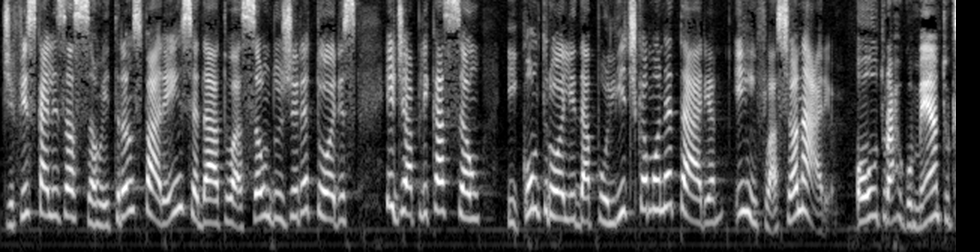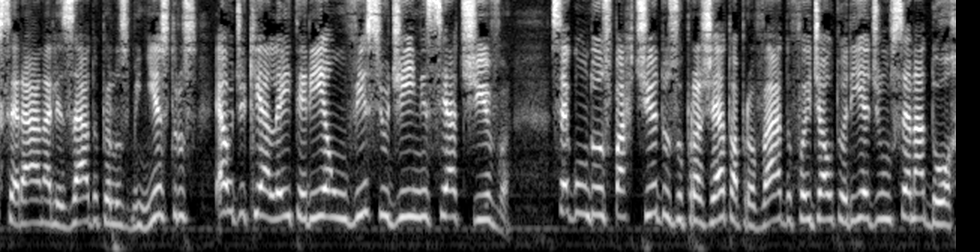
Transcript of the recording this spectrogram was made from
de fiscalização e transparência da atuação dos diretores e de aplicação e controle da política monetária e inflacionária. Outro argumento que será analisado pelos ministros é o de que a lei teria um vício de iniciativa. Segundo os partidos, o projeto aprovado foi de autoria de um senador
